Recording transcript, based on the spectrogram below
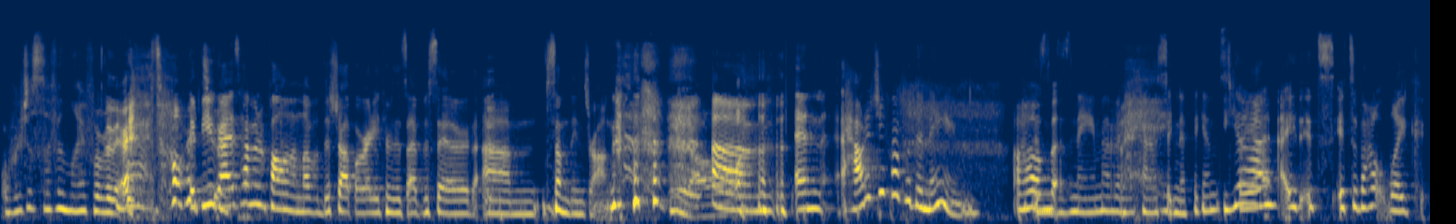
we're just living life over there. If you guys haven't fallen in love with the shop already through this episode, um, something's wrong. um, and how did you come up with the name? Um, Does his name have any kind of significance? for yeah? I, it's it's about like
